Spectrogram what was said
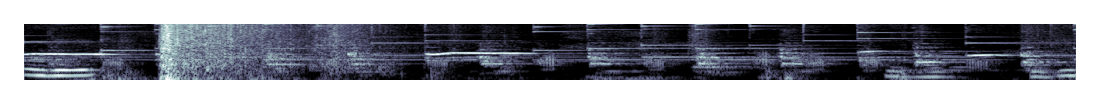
Mm-hmm. Okay,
